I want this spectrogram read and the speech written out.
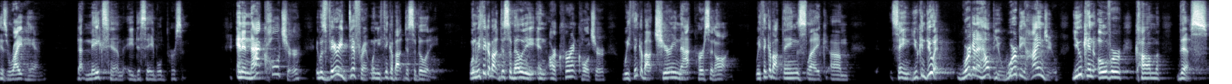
his right hand, that makes him a disabled person. And in that culture, it was very different when you think about disability. When we think about disability in our current culture, we think about cheering that person on. We think about things like um, saying, You can do it. We're going to help you. We're behind you. You can overcome this.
